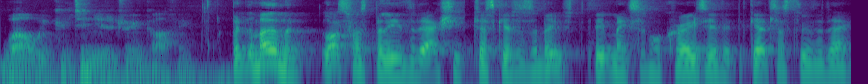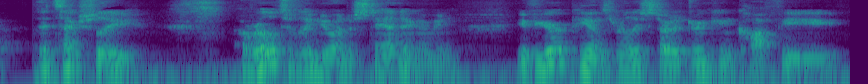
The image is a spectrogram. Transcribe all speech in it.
while we continue to drink coffee. But at the moment, lots of us believe that it actually just gives us a boost. It makes us more creative, it gets us through the day. It's actually a relatively new understanding. I mean, if Europeans really started drinking coffee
